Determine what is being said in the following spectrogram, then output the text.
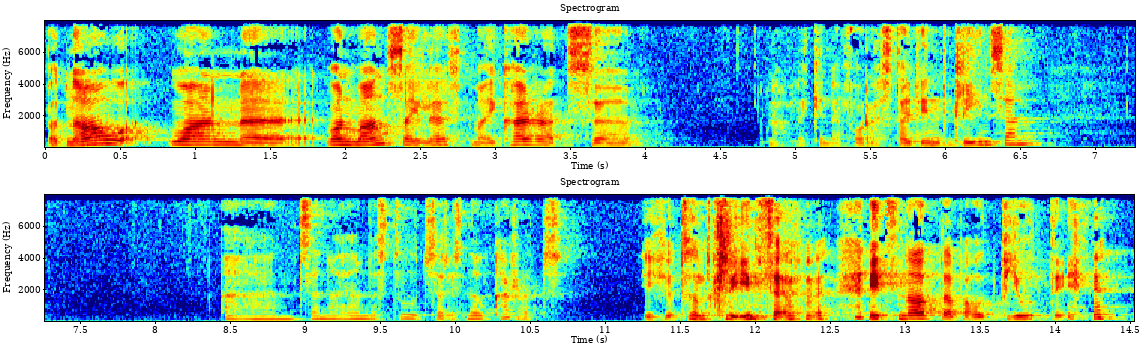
But now one uh, one month I left my carrots, uh, no, like in the forest. I didn't clean them, and then I understood there is no carrots if you don't clean them. it's not about beauty.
